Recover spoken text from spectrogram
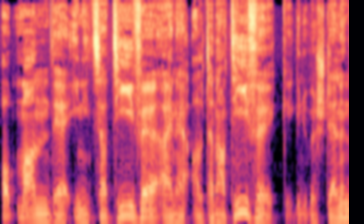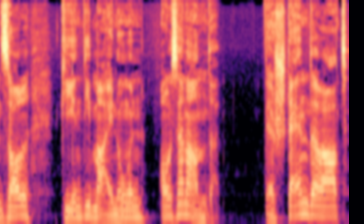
ob man der Initiative eine Alternative gegenüberstellen soll, gehen die Meinungen auseinander. Der Ständerat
